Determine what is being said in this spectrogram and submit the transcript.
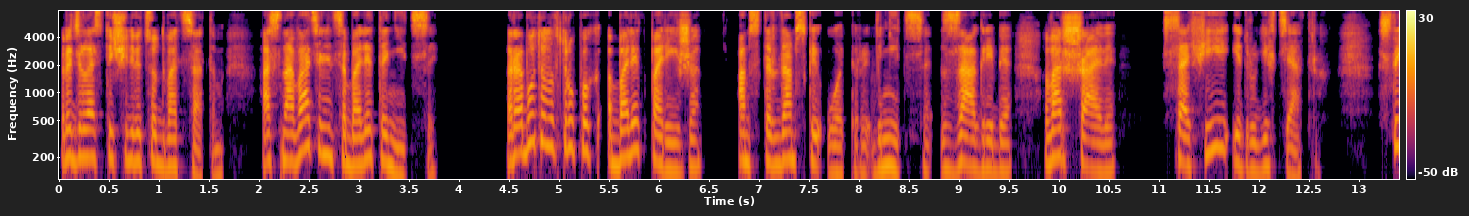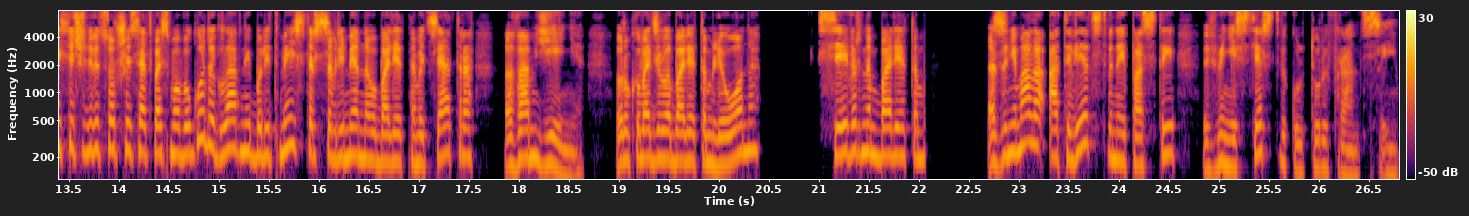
Родилась в 1920-м, основательница балета Ниццы. Работала в труппах балет Парижа, Амстердамской оперы, в Ницце, Загребе, Варшаве, Софии и других театрах. С 1968 года главный балетмейстер современного балетного театра в Амьене, руководила балетом Леона, Северным балетом, занимала ответственные посты в Министерстве культуры Франции.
